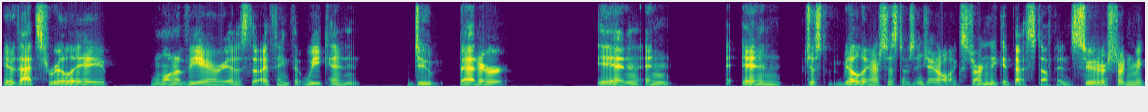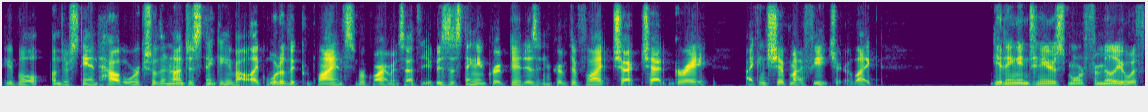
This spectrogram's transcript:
you know, that's really one of the areas that I think that we can do better in and in just building our systems in general, like starting to get that stuff in sooner, starting to make people understand how it works. So they're not just thinking about like, what are the compliance requirements I have to do? Is this thing encrypted? Is it encrypted flight? Check, check, great. I can ship my feature. Like getting engineers more familiar with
